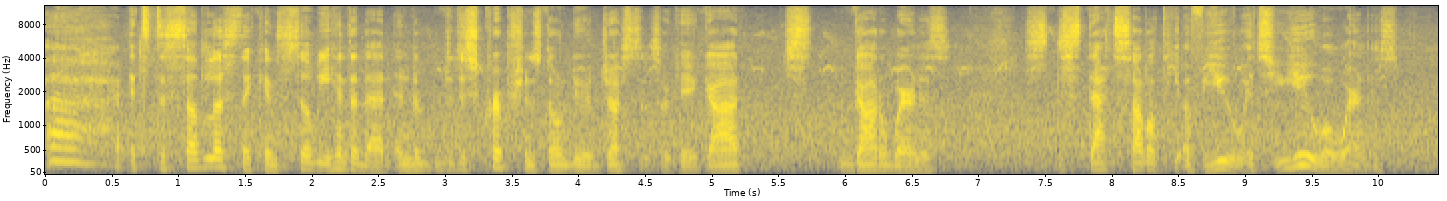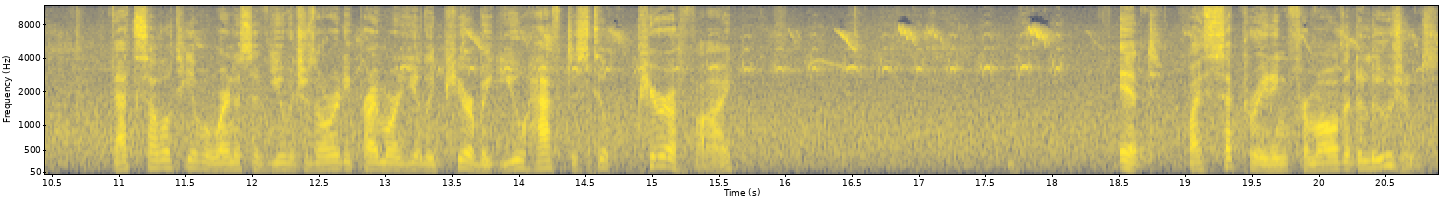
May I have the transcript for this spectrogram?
uh, it's the subtlest that can still be hinted at, and the, the descriptions don't do it justice. Okay, God, God awareness, that subtlety of you. It's you awareness that subtlety of awareness of you which is already primordially pure, but you have to still purify it by separating from all the delusions.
